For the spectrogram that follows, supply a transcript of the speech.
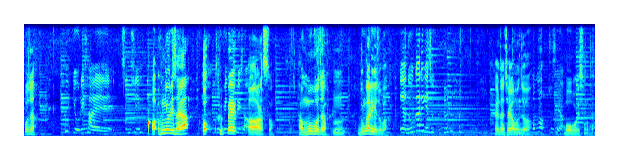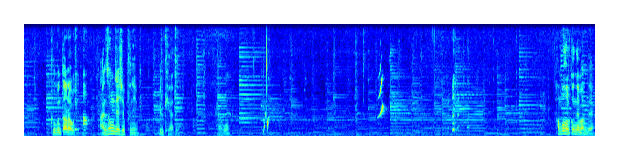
보자. 흑 요리사의 솜씨 어 흑요리사야? 어 네, 저 흑백. 어 알았어. 한번 먹어보자. 음, 눈 가리게 줘봐. 야눈 가리게 좀 일단 제가 먼저 먹어보겠습니다. 그분 따라하고 싶어. 아. 안성재 셰프님 이렇게 해야 돼. 하고. 한 번을 끝내면 안 돼.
